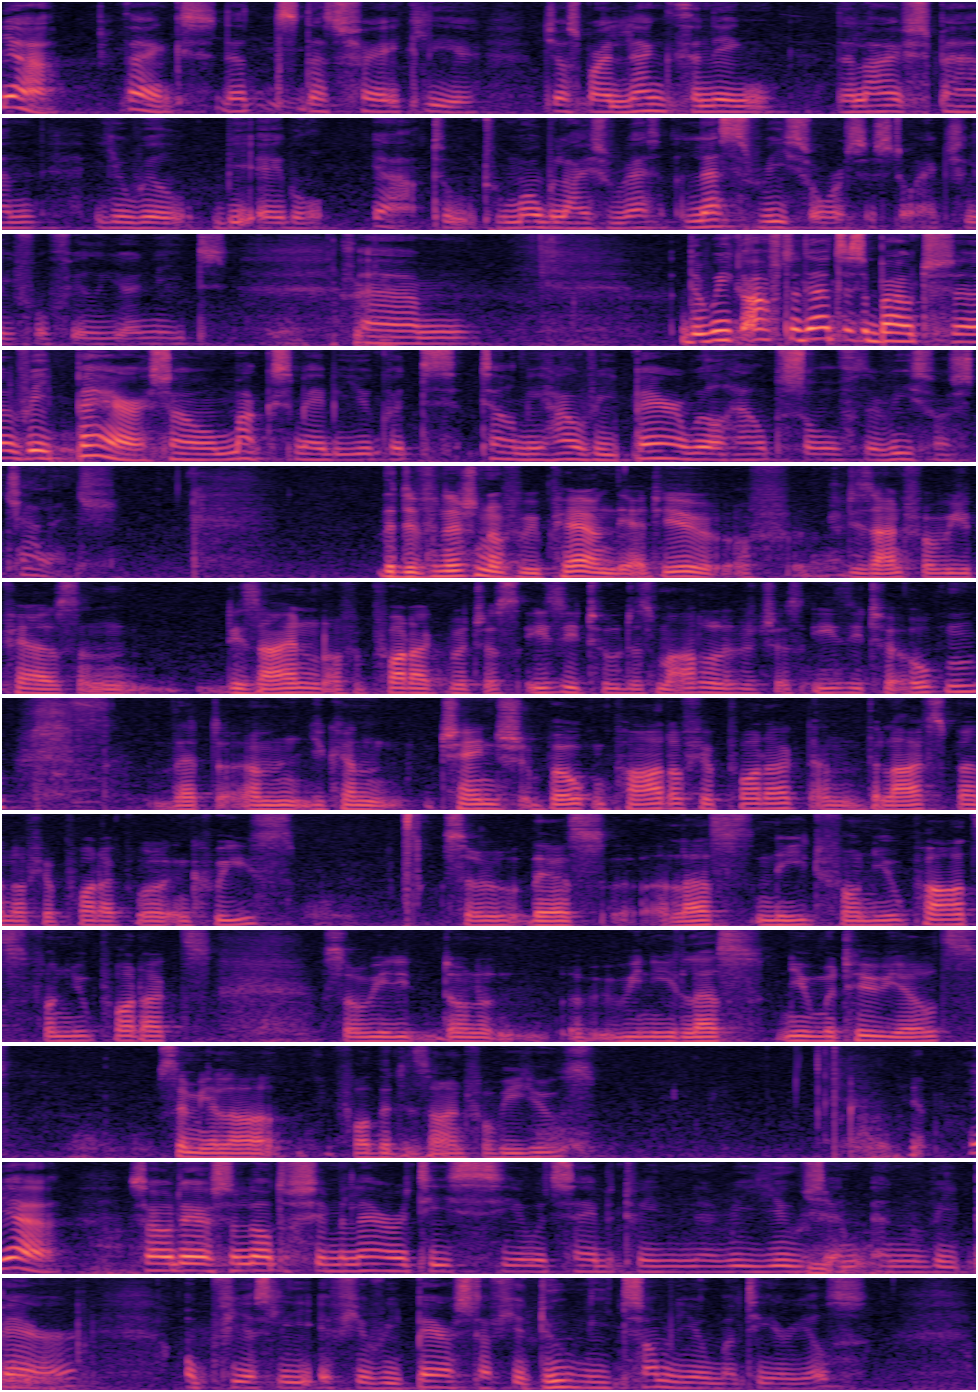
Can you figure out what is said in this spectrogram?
Yeah, thanks. That's, that's very clear. Just by lengthening the lifespan, you will be able yeah, to, to mobilize res less resources to actually fulfill your needs. Exactly. Um, the week after that is about uh, repair. So Max, maybe you could tell me how repair will help solve the resource challenge. The definition of repair and the idea of design for repairs and design of a product which is easy to dismantle, which is easy to open, that um, you can change a broken part of your product and the lifespan of your product will increase. So there's less need for new parts, for new products, so we don't we need less new materials similar for the design for reuse. Yeah. yeah. So there's a lot of similarities you would say between uh, reuse yeah. and, and repair. Obviously if you repair stuff you do need some new materials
